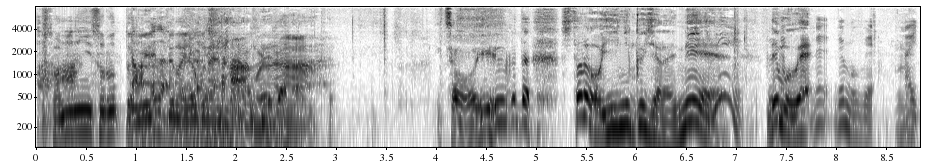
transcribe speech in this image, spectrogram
3人揃った上っていうのはよくないんだな、これな。そういうことはしたら言いにくいじゃないね。でも上。ね、でも上。はい。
